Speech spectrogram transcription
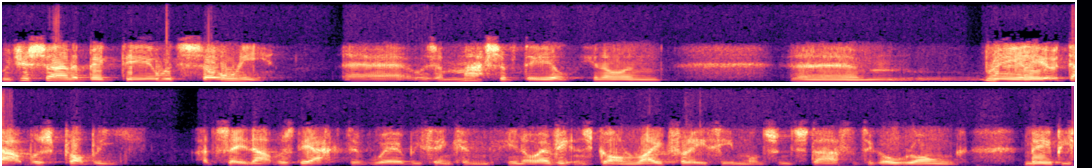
We just signed a big deal with Sony. Uh, it was a massive deal, you know, and um, really that was probably, I'd say that was the act of where we thinking, you know, everything's gone right for 18 months and started to go wrong. Maybe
